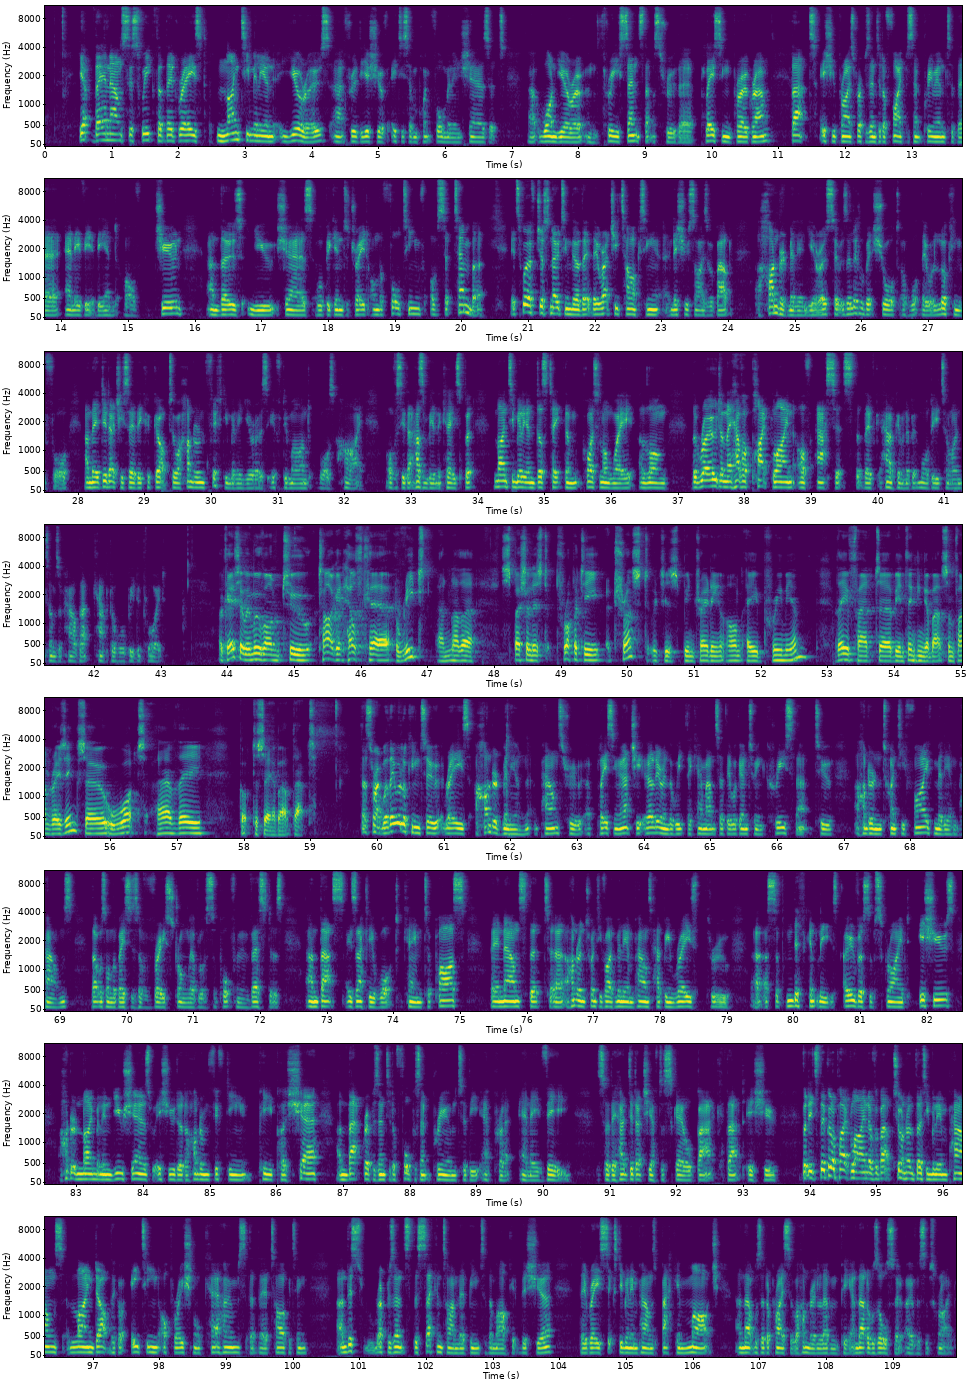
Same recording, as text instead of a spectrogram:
Yep, they announced this week that they'd raised 90 million euros uh, through the issue of 87.4 million shares at uh, one euro and three cents. That was through their placing program. That issue price represented a 5% premium to their NAV at the end of June and those new shares will begin to trade on the 14th of September. It's worth just noting, though, that they were actually targeting an issue size of about 100 million euros, so it was a little bit short of what they were looking for. And they did actually say they could go up to 150 million euros if demand was high. Obviously, that hasn't been the case, but 90 million does take them quite a long way along the road, and they have a pipeline of assets that they have given a bit more detail in terms of how that capital will be deployed. Okay, so we move on to Target Healthcare REIT, another specialist property trust, which has been trading on a premium. They've had uh, been thinking about some fundraising. So, what have they got to say about that? That's right. Well, they were looking to raise £100 million through a placing. And actually, earlier in the week, they came out and said they were going to increase that to £125 million. That was on the basis of a very strong level of support from investors. And that's exactly what came to pass. They announced that uh, £125 million had been raised through uh, a significantly oversubscribed issues. 109 million new shares were issued at 115p per share, and that represented a 4% premium to the EPRA NAV. So they had, did actually have to scale back that issue. But it's they've got a pipeline of about 230 million pounds lined up. They've got 18 operational care homes that they're targeting, and this represents the second time they've been to the market this year. They raised 60 million pounds back in March, and that was at a price of 111p, and that was also oversubscribed.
